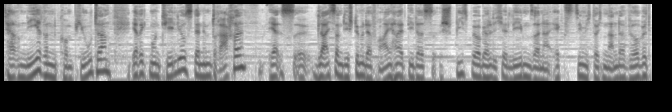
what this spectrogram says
ternären Computer. Erik Montelius, der nimmt Rache. Er ist äh, gleichsam die Stimme der Freiheit, die das spießbürgerliche Leben seiner Ex ziemlich durcheinander wirbelt.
